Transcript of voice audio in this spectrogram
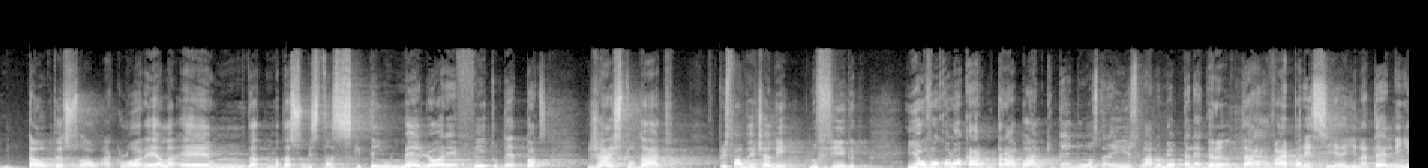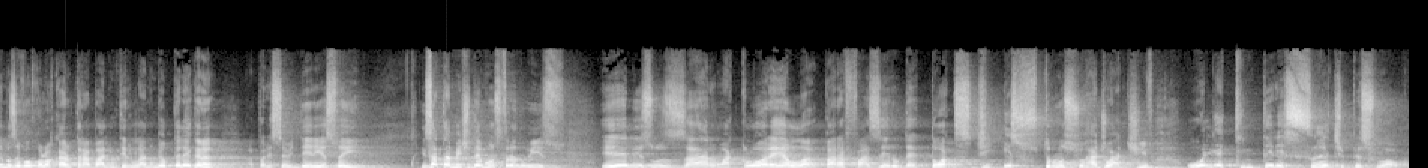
Então, pessoal, a clorela é uma das substâncias que tem o melhor efeito detox já estudado, principalmente ali no fígado. E eu vou colocar um trabalho que demonstra isso lá no meu Telegram, tá? Vai aparecer aí na telinha, mas eu vou colocar o trabalho inteiro lá no meu Telegram. Apareceu o endereço aí. Exatamente demonstrando isso. eles usaram a clorela para fazer o detox de estrôncio radioativo. Olha que interessante, pessoal.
